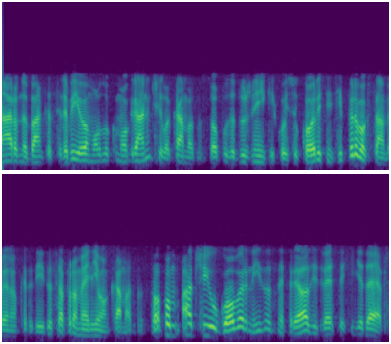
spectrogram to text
Narodna banka Srbije ovom odlukom ograničila kamatnu stopu za dužnike koji su korisnici prvog stambenog kredita sa promenljivom kamatnom stopom, a čiji ugovorni iznos ne prelazi 200.000 evra.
